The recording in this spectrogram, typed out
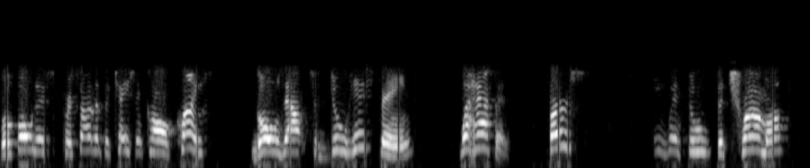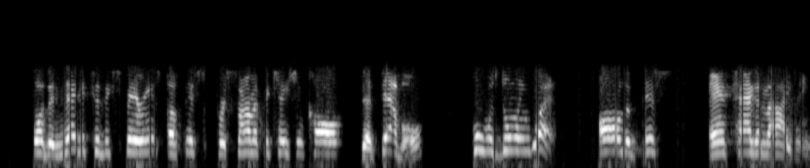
Before this personification called Christ goes out to do his thing, what happened? First, he went through the trauma or the negative experience of this personification called the devil, who was doing what? All of this antagonizing.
